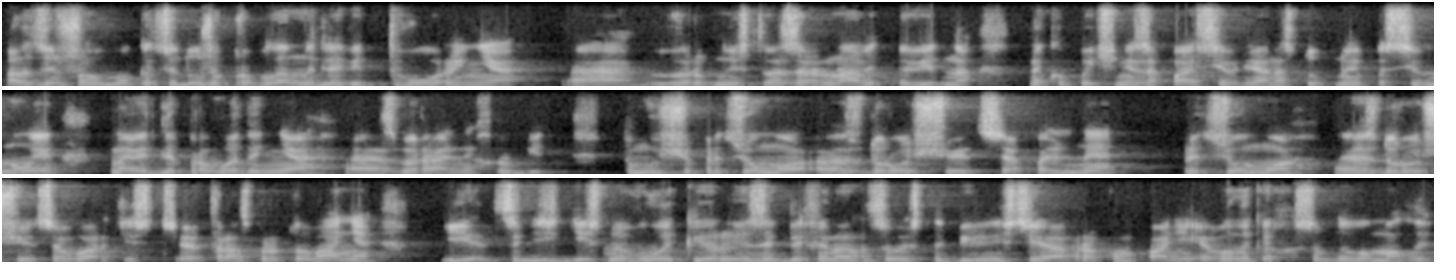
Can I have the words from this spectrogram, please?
але з іншого боку, це дуже проблемно для відтворення е, виробництва зерна, відповідно накопичення запасів для наступної посівної, навіть для проведення е, збиральних робіт, тому що при цьому е, здорожчується пальне. При цьому здорожчується вартість транспортування, і це дій- дійсно великий ризик для фінансової стабільності агрокомпаній, великих, особливо малих.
